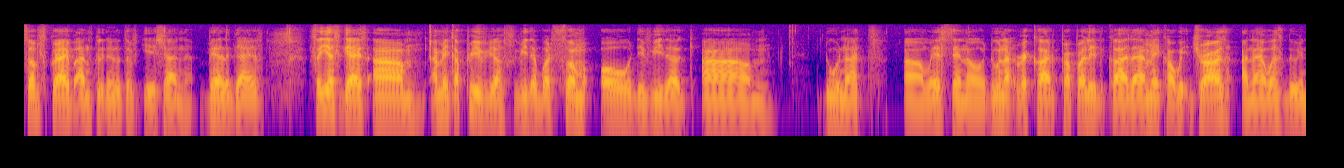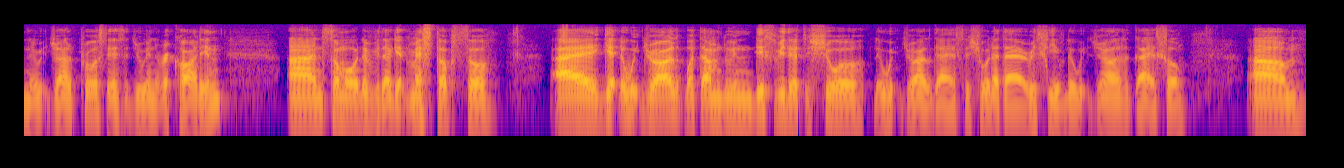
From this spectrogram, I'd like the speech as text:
subscribe and click the notification bell guys. So yes guys um i make a previous video but somehow the video um do not um let's say no do not record properly because i make a withdrawal and i was doing the withdrawal process during recording and somehow the video get messed up. So i get the withdrawal but i'm doing this video to show the withdrawal guys to show that i received the withdrawal guys. So um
